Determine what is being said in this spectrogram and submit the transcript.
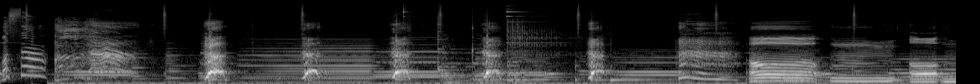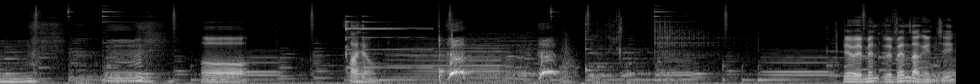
마싸! 어, 음, 어, 음, 음, 어, 사형. 얘왜 왜 밴당했지?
